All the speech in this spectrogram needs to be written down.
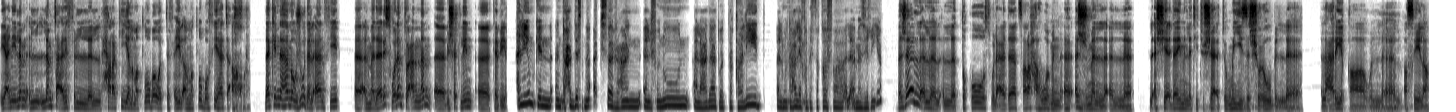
يعني لم لم تعرف الحركية المطلوبة والتفعيل المطلوب وفيها تأخر. لكنها موجودة الآن في المدارس ولم تعمم بشكل كبير. هل يمكن أن تحدثنا أكثر عن الفنون، العادات والتقاليد المتعلقة بالثقافة الأمازيغية؟ مجال الطقوس والعادات صراحة هو من أجمل الأشياء دائما التي تشاء تميز الشعوب العريقة والأصيلة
